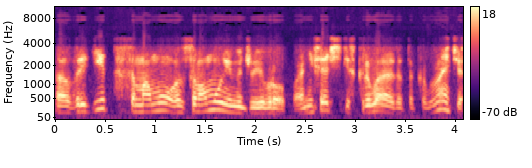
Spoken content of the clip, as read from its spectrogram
э, вредит самому, самому имиджу Европы. Они всячески скрывают это, как знаете,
